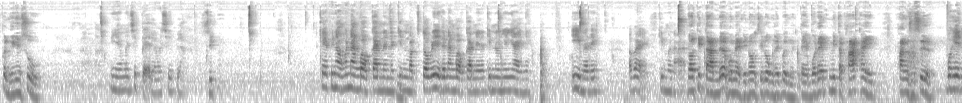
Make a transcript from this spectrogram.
เพิ่นก็ยังสู้นี่ยังมันสิบแปดแล้วสิบละสิบ แค่พี่น้องมานั่งบอกกันเนี่ยนะกินบักสตรอเบอรี่ก็นั่งบอกกันเนี่ยนะกินนมใหญ่ๆเนี่ยอิ่มแล้วดิเอาไปกินมื้อหน้ารอติดตามเด้อพ่อแม่พี่น้องสิลงให้เบิ่งแต่บ่ได้มีแต่พักให้พังซื่อบ่เห็น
